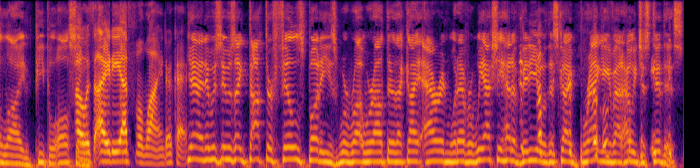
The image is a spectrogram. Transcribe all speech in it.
aligned people also. Oh, it's IDF aligned. Okay. Yeah, and it was it was like Dr. Phil's buddies were were out there. That guy Aaron, whatever. We actually had a video of this guy bragging about how he just did this,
